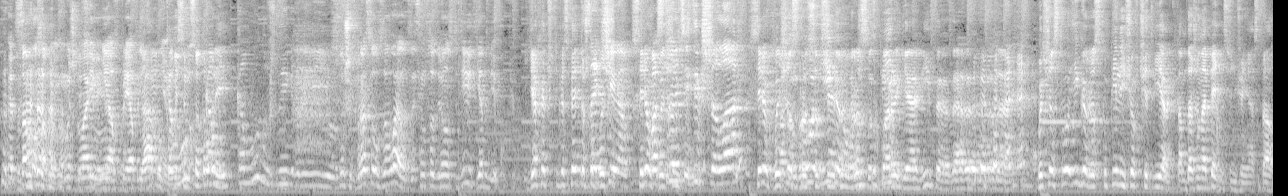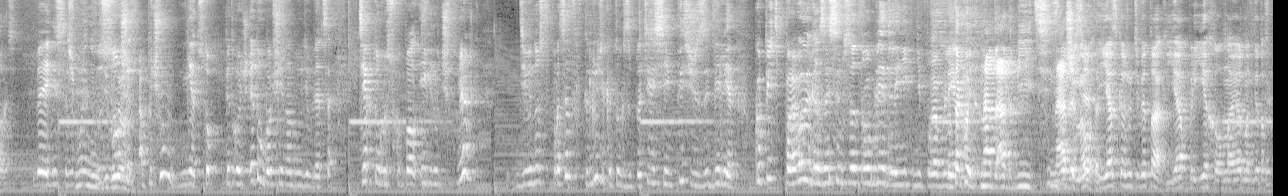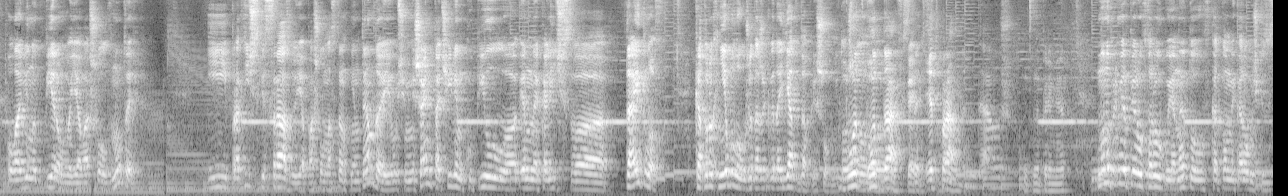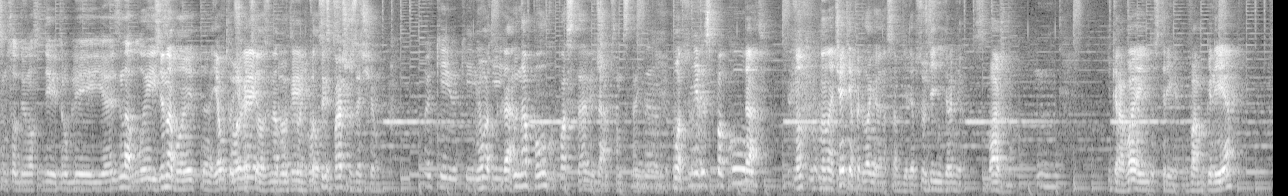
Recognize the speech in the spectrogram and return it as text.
Это само собой, но мы же говорим не о приобретении. Да, 800 рублей. Кому, нужны игры на Wii U? Слушай, Breath of the Wild за 799 я две купил. Я хочу тебе сказать, то, что Зачем? Серег, Построить из них шалаш? Серег, большинство Потом просто игр по раскупили. рыге Авито, да, да, да, да, да. Большинство игр раскупили еще в четверг. Там даже на пятницу ничего не осталось. Да, я не знаю. Почему я не Ну, удивлен? Слушай, а почему... Нет, стоп, Петрович, этому вообще надо удивляться. Те, кто раскупал игры в четверг, 90% это люди, которые заплатили 7 тысяч за билет. Купить пару игр за 700 рублей для них не Ну проблема. такой, надо отбить. Надо Слушай, ну это. я скажу тебе так, я приехал, наверное, где-то в половину первого я вошел внутрь, и практически сразу я пошел на стенд Nintendo, и, в общем, Мишань Точилин купил э, энное количество тайтлов, которых не было уже даже когда я туда пришел. Не то, Вот, что вот, да, в кстати, это правда. Да уж. Например. Ну, например, первую, вторую байонету в картонной коробочке за 799 рублей, Xenoblade. Xenoblade, да, я вот очень Окей, хотел окей. Chronicles Вот ты спрашиваешь, зачем? Окей, окей, Вот, окей. да. Вы на полку поставить, Да. чтобы там стояло. Да. Вот, Не распаковывать. да. Но, но начать я предлагаю, на самом деле, обсуждение Игромира. Важно. Игровая индустрия во мгле.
